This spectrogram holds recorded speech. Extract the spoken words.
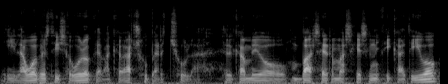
y la web estoy seguro que va a quedar súper chula. El cambio va a ser más que significativo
